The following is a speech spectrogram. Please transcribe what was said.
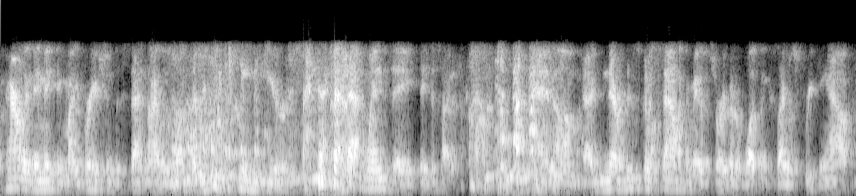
Apparently, they make a migration to Staten Island once every sixteen years. That Wednesday, they decided to come. And, um, I never, this is gonna sound like I made a story, but it wasn't, because I was freaking out.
